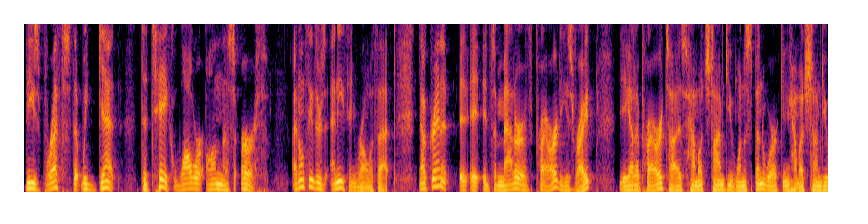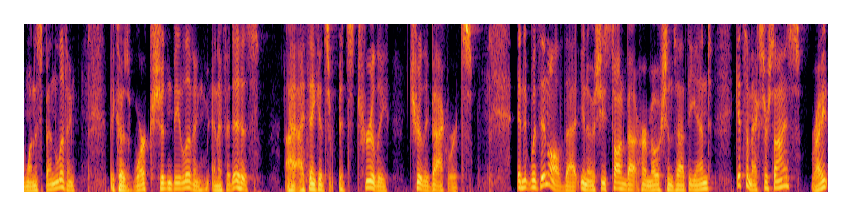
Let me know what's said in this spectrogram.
these breaths that we get to take while we're on this earth? I don't think there's anything wrong with that. Now, granted, it, it, it's a matter of priorities, right? You got to prioritize how much time do you want to spend working, how much time do you want to spend living, because work shouldn't be living. And if it is, I, I think it's it's truly truly backwards. And within all of that, you know, she's talking about her emotions at the end. Get some exercise, right?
